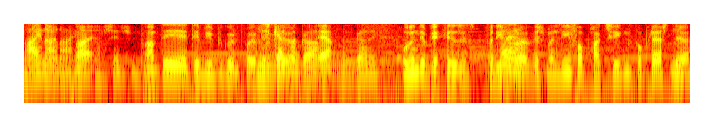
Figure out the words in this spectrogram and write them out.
Nej, nej, nej. Nej. Det er sindssygt. Jamen, det, det er vi begyndt på efter. Det skal man gøre, Ja, vi gør det ikke. uden det bliver kedeligt. Fordi Ja, hvis man lige får praktikken på plads der,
